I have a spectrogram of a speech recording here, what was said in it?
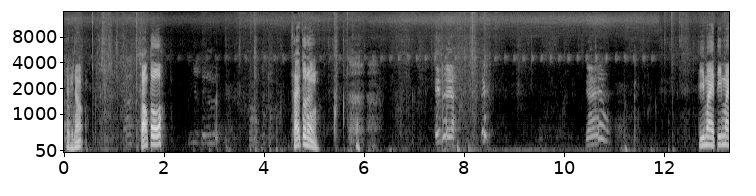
เดี๋ยวพี่น้องสองตัวใส่ตัวหนึ่ง เอ๊ะเลยอะเอ๊ะยังไง ตีใหม่ตีใหม่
